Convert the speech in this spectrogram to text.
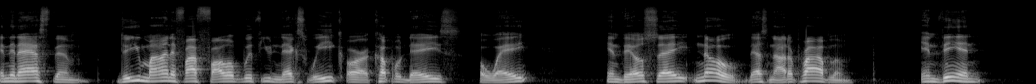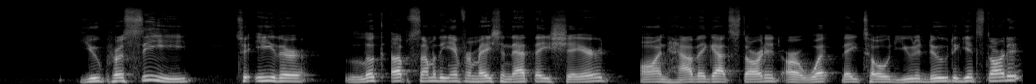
and then ask them, "Do you mind if I follow up with you next week or a couple days away?" And they'll say, "No, that's not a problem." And then you proceed to either look up some of the information that they shared on how they got started or what they told you to do to get started.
